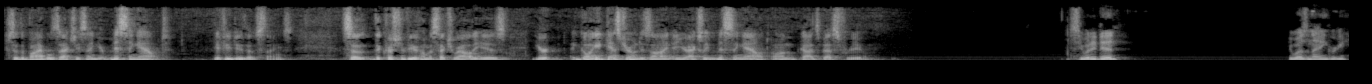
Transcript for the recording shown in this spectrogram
So the Bible is actually saying you're missing out if you do those things. So the Christian view of homosexuality is you're going against your own design and you're actually missing out on God's best for you. See what he did? He wasn't angry.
